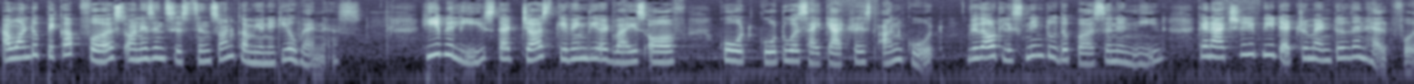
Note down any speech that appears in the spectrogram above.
I want to pick up first on his insistence on community awareness. He believes that just giving the advice of, quote, go to a psychiatrist, unquote, without listening to the person in need can actually be detrimental than helpful.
